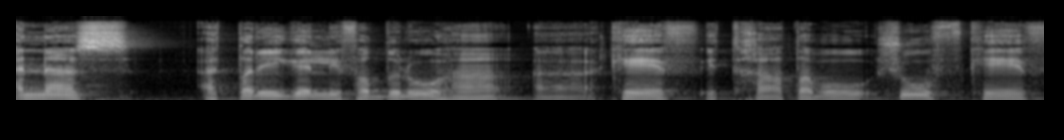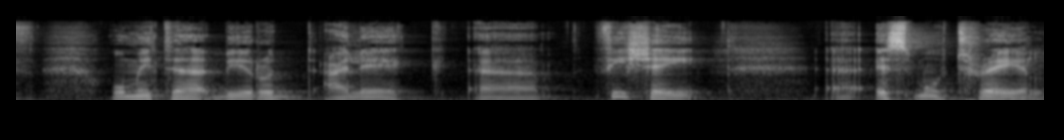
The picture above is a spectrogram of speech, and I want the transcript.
الناس الطريقة اللي يفضلوها آه، كيف يتخاطبوا شوف كيف ومتى بيرد عليك. في شيء آه، اسمه تريل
